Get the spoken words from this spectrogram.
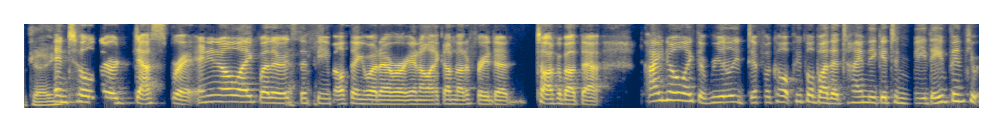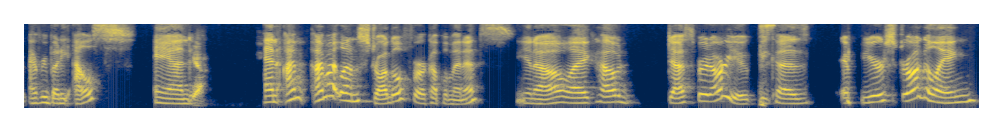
Okay. until they're desperate. And, you know, like whether it's the female thing or whatever, you know, like I'm not afraid to talk about that. I know, like, the really difficult people, by the time they get to me, they've been through everybody else. And, Yeah. and I'm, I might let them struggle for a couple minutes, you know, like, how desperate are you? Because if you're struggling,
